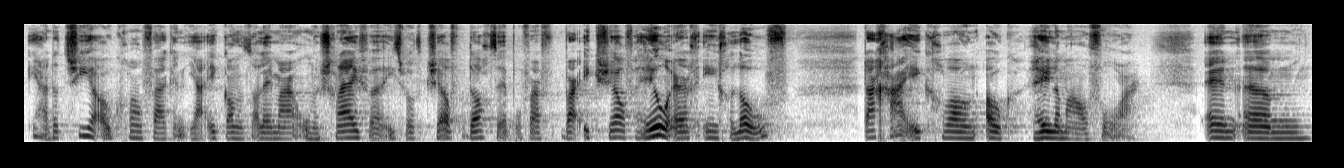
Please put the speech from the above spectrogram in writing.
ja, dat zie je ook gewoon vaak. En ja, ik kan het alleen maar onderschrijven. Iets wat ik zelf bedacht heb of waar, waar ik zelf heel erg in geloof. Daar ga ik gewoon ook helemaal voor. En, um,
